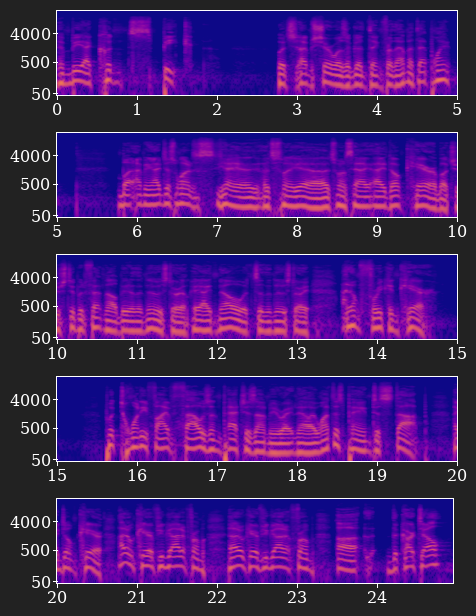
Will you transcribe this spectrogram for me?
And B, I couldn't speak, which I'm sure was a good thing for them at that point. But I mean, I just wanted to, yeah, yeah I just want yeah, I just want to say, I, I, don't care about your stupid fentanyl being in the news story. Okay, I know it's in the news story. I don't freaking care. Put twenty five thousand patches on me right now. I want this pain to stop. I don't care. I don't care if you got it from. I don't care if you got it from uh, the cartel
